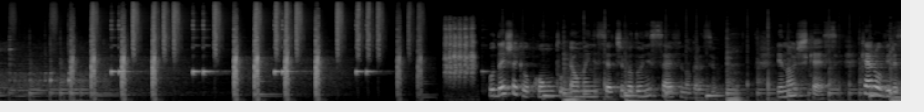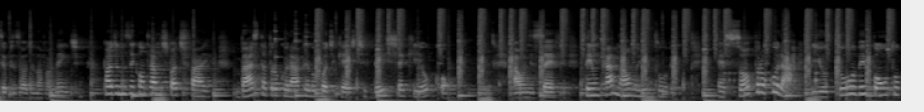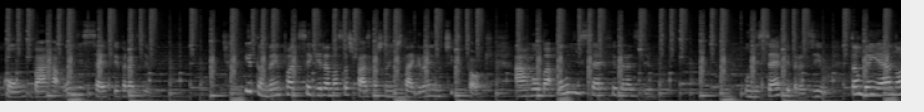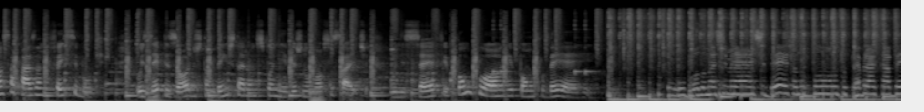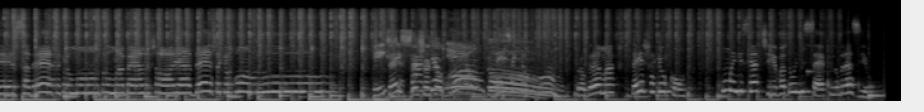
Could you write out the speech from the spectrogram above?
O Deixa que eu conto é uma iniciativa do UNICEF no Brasil. E não esquece, quer ouvir esse episódio novamente? Pode nos encontrar no Spotify. Basta procurar pelo podcast Deixa que eu conto. A Unicef tem um canal no YouTube. É só procurar youtube.com/unicef Brasil. E também pode seguir as nossas páginas no Instagram e no TikTok, arroba Unicef Brasil. Unicef Brasil também é a nossa página no Facebook. Os episódios também estarão disponíveis no nosso site unicef.org.br. O bolo mexe, mexe, deixa no ponto, quebra a cabeça, deixa que eu monto uma bela história, deixa que eu conto. Deixa, deixa que, eu conto. Deixa que eu conto. Programa Deixa que eu conto, uma iniciativa do UNICEF no Brasil.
